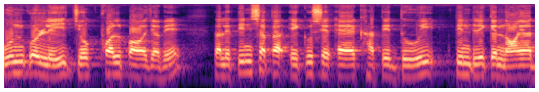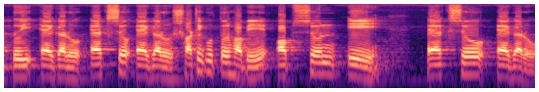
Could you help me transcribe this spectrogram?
গুণ করলেই যোগফল পাওয়া যাবে তাহলে তিন সাতা একুশের এক, হাতে দুই, তিন দিকে নয় আর দুই, এগারো, একশো এগারো। সঠিক উত্তর হবে অপশন এ, একশো এগারো।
